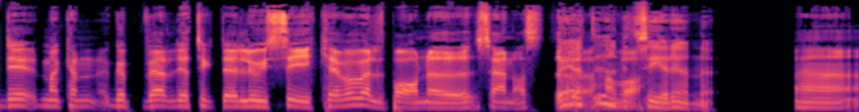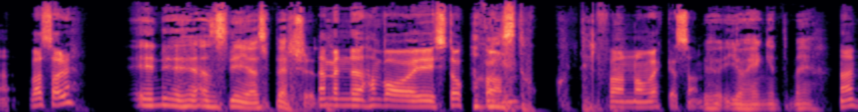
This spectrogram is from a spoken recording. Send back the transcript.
det, man kan gå upp väl. Jag tyckte Louis CK var väldigt bra nu senast. Jag har inte hunnit se det ännu. Uh, vad sa du? Hans nya special? Nej, men han var i Stockholm, var i Stockholm för någon vecka sedan. Jag, jag hänger inte med. Nej.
